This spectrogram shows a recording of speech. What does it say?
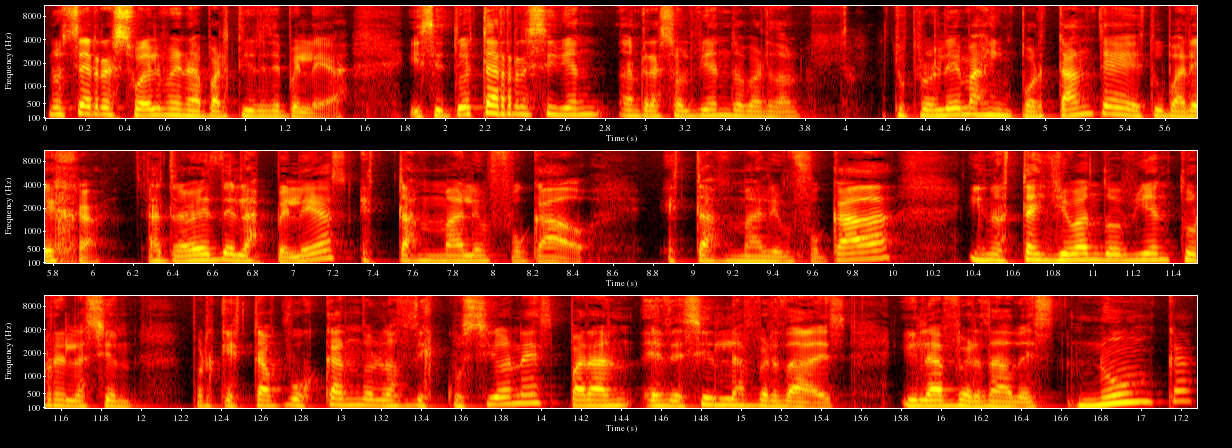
no se resuelven a partir de peleas. Y si tú estás resolviendo perdón, tus problemas importantes de tu pareja a través de las peleas, estás mal enfocado, estás mal enfocada y no estás llevando bien tu relación, porque estás buscando las discusiones para decir las verdades. Y las verdades nunca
